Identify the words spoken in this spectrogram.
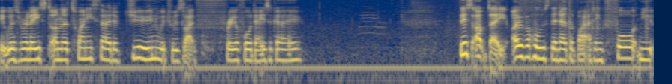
It was released on the 23rd of June, which was like three or four days ago. This update overhauls the Nether by adding four new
